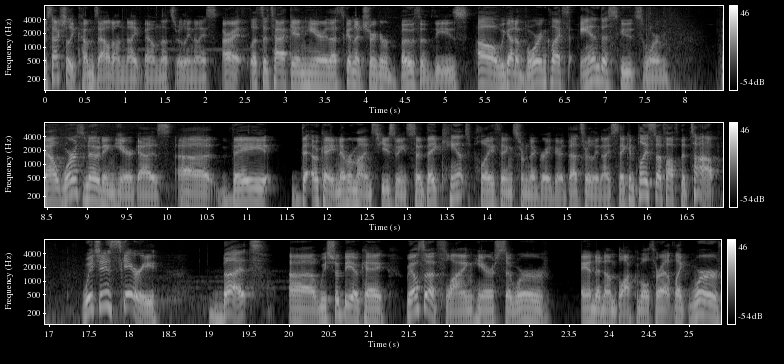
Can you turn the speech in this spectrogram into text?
This actually comes out on Nightbound. That's really nice. All right, let's attack in here. That's going to trigger both of these. Oh, we got a Vorinclex and a Scute Swarm. Now, worth noting here, guys, uh, they okay, never mind. Excuse me. So they can't play things from their graveyard. That's really nice. They can play stuff off the top, which is scary, but uh, we should be okay. We also have flying here, so we're and an unblockable threat. Like we're,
